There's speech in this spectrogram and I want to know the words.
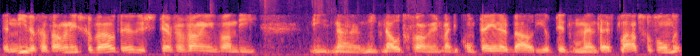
een nieuwe gevangenis gebouwd. Hè, dus ter vervanging van die die, nou, niet noodgevangenis, maar die containerbouw die op dit moment heeft plaatsgevonden.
